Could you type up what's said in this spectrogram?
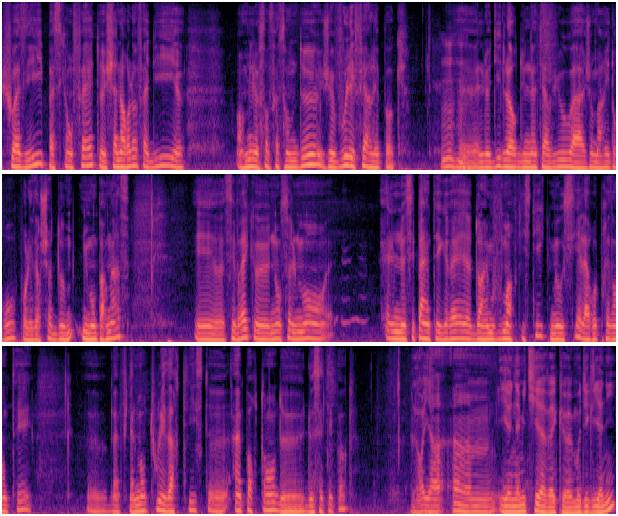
choisi parce qu'en fait, Shannon Orloff a dit euh, en 1962, je voulais faire l'époque. Mhm. Euh, elle le dit lors d'une interview à Jean-Marie Drault pour les Airshots du du Montparnasse. Et c'est vrai que non seulement elle ne s'est pas intégrée dans un mouvement artistique, mais aussi elle a représenté ben, finalement tous les artistes importants de, de cette époque. Alors il y a, un- il y a une amitié avec euh, Modigliani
